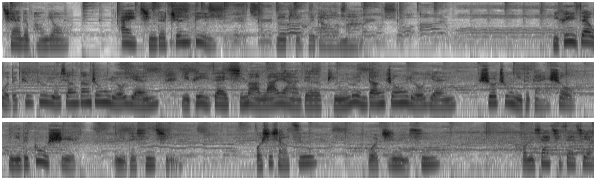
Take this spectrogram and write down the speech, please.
亲爱的朋友，爱情的真谛，你体会到了吗？你可以在我的 QQ 邮箱当中留言，也可以在喜马拉雅的评论当中留言，说出你的感受、你的故事、你的心情。我是小资，我知你心，我们下期再见。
